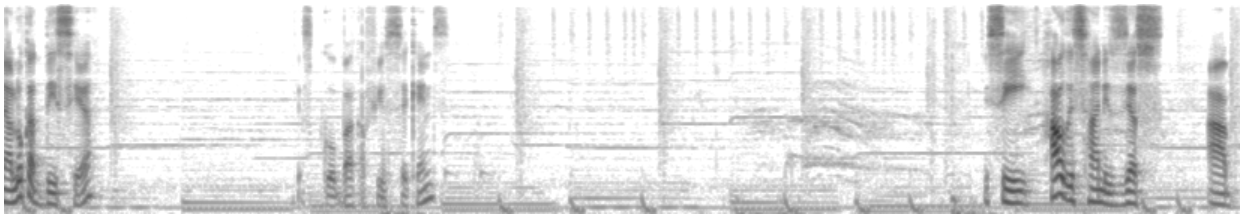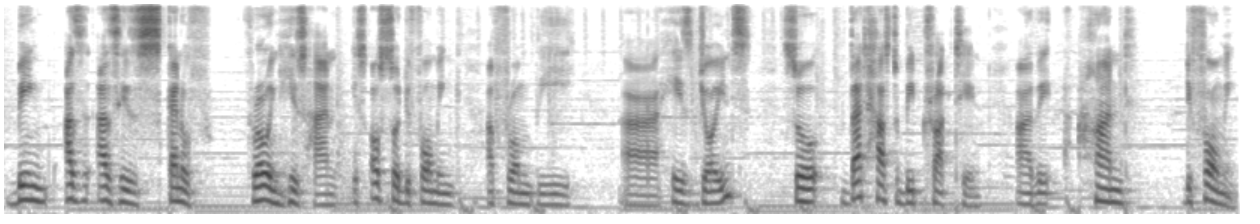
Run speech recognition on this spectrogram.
now look at this here. Let's go back a few seconds. You see how this hand is just uh, being as as he's kind of throwing his hand is also deforming uh, from the uh, his joints. So that has to be tracked in uh, the hand deforming.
